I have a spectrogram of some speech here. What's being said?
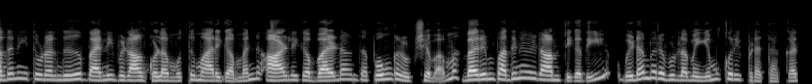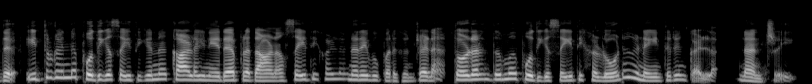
அதனைத் தொடர்ந்து வன்னி விளாங்குளம் முத்துமாரியம்மன் ஆலய வருடாந்த பொங்கல் உற்சவம் வரும் பதினேழாம் தேதி இடம்பெறவுள்ளமையும் குறிப்பிடத்தக்கது. இத்துடன் புதிய செய்தியின் காலை நேர பிரதான செய்திகள் நிறைவு பெறுகின்றன தொடர்ந்தும் புதிய செய்திகளோடு இணைந்திருங்கள். நன்றி.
